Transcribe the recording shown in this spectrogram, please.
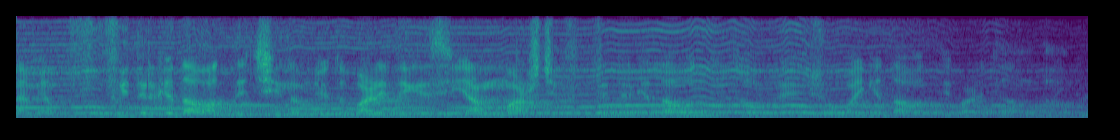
মানে আমি আমার ফুফিদেরকে দাওয়াত দিচ্ছিলাম যেহেতু বাড়িতে গেছি আম্মা আসছে ফুফিদেরকে দাওয়াত দিতে হবে সবাইকে দাওয়াত দিয়ে বাড়িতে আনতে হবে।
